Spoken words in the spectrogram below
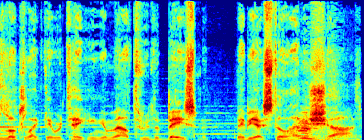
It looked like they were taking him out through the basement. Maybe I still had a hmm. shot.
